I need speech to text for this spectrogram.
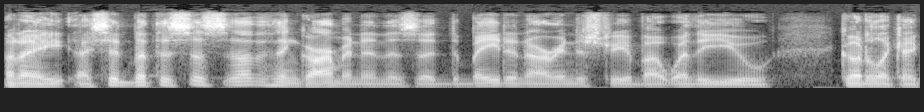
But I, I said, but this is another thing, Garmin, and there's a debate in our industry about whether you go to like a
